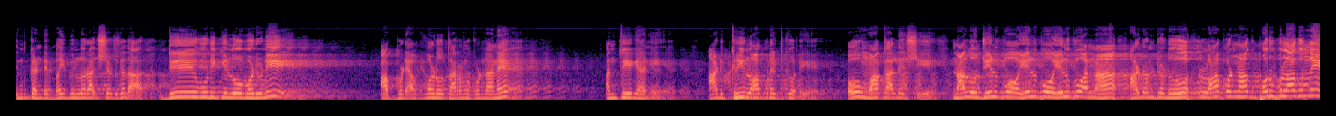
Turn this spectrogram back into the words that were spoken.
ఎందుకంటే బైబిల్లో రాశాడు కదా దేవుడికి లోబడుడి అప్పుడు ఎవ్వడు తరమకుండానే అంతేగాని ఆడి క్రియలు ఆపడెట్టుకొని ఓ మోకాలేసి నాలో ఎలుపో ఎలుపో ఎలుపో అన్న ఆడంటాడు లోపల నాకు పరుపులాగుంది.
